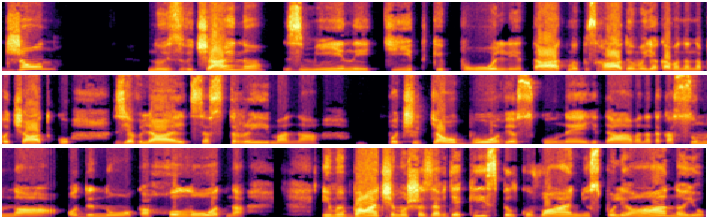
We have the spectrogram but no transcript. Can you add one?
Джон. Ну і, звичайно, зміни тітки Полі. Так, Ми згадуємо, яка вона на початку з'являється стримана, почуття обов'язку у неї. Да? Вона така сумна, одинока, холодна. І ми бачимо, що завдяки спілкуванню з Поліаною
